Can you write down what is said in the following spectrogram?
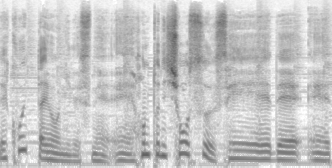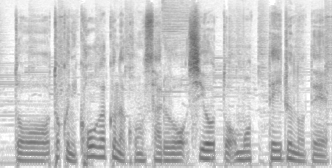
でこういったようにですね、えー、本当に少数精鋭で、えー、っと特に高額なコンサルをしようと思っているので、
